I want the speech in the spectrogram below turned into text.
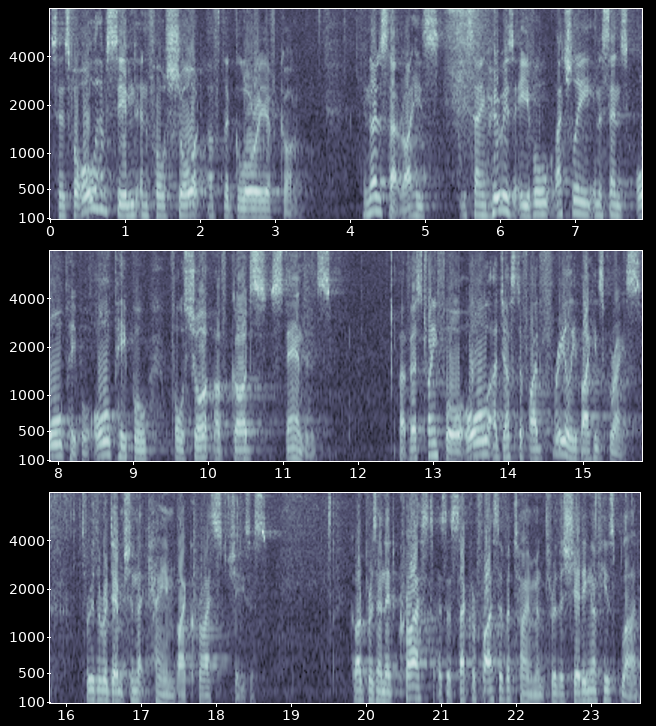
says, For all have sinned and fall short of the glory of God. You notice that, right? He's, he's saying, Who is evil? Actually, in a sense, all people. All people fall short of God's standards. But verse 24 all are justified freely by his grace through the redemption that came by Christ Jesus. God presented Christ as a sacrifice of atonement through the shedding of his blood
